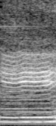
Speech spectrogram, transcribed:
হে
